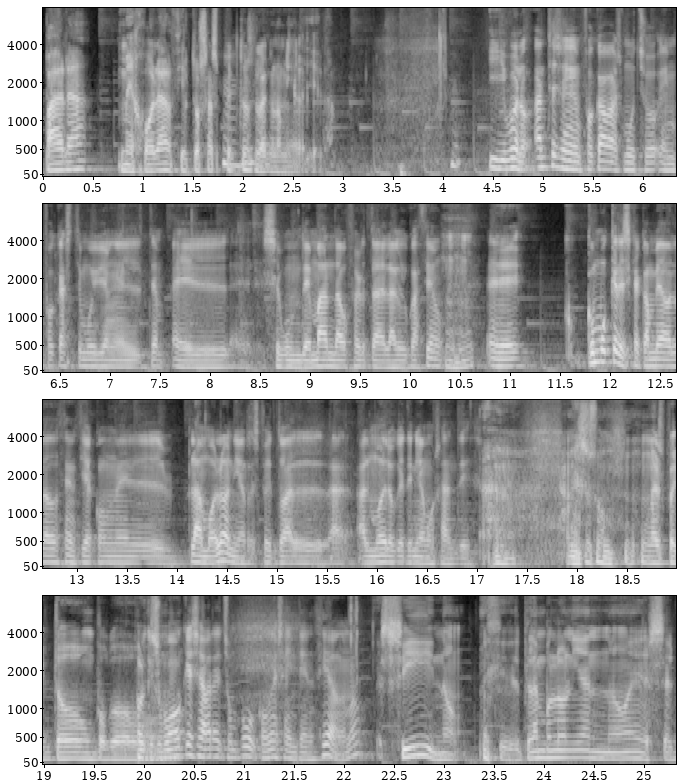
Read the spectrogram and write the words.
para mejorar ciertos aspectos de la economía gallega. Y bueno, antes enfocabas mucho, enfocaste muy bien el, el, eh, según demanda, oferta de la educación. Ujú. Eh, c- ¿Cómo crees que ha cambiado la docencia con el plan Bolonia respecto al, al- al modelo que teníamos antes? Eso es un, un aspecto un poco... Porque supongo que se habrá hecho un poco con esa intención, ¿no? Sí, no. Es decir, el plan Bolonia no es el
